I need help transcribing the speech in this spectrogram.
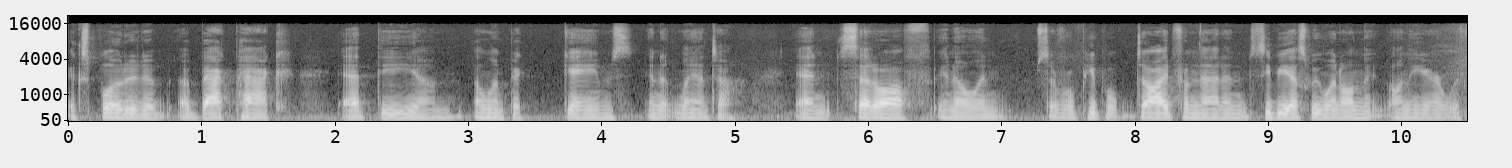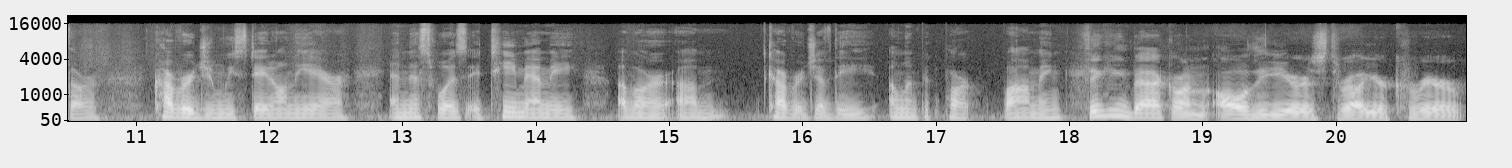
exploded a, a backpack at the um, Olympic Games in Atlanta and set off, you know, and several people died from that. And CBS, we went on the, on the air with our coverage and we stayed on the air. And this was a team Emmy of our um, coverage of the Olympic Park bombing. Thinking back on all the years throughout your career,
